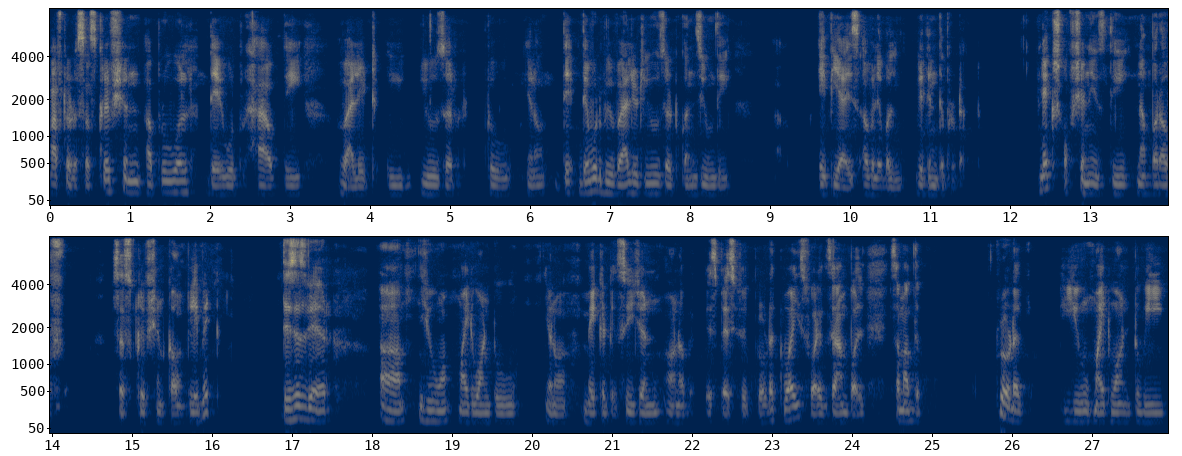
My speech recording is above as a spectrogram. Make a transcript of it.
after a subscription approval they would have the valid user to you know they, they would be valid user to consume the uh, apis available within the product. Next option is the number of subscription count limit. This is where uh, you might want to you know make a decision on a, specific product wise. For example some of the product you might want to be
